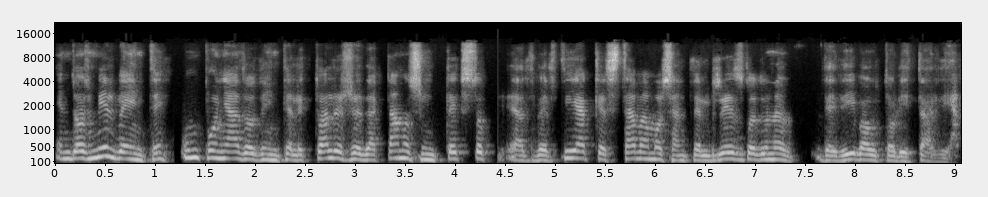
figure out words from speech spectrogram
En 2020, un puñado de intelectuales redactamos un texto que advertía que estábamos ante el riesgo de una deriva autoritaria.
